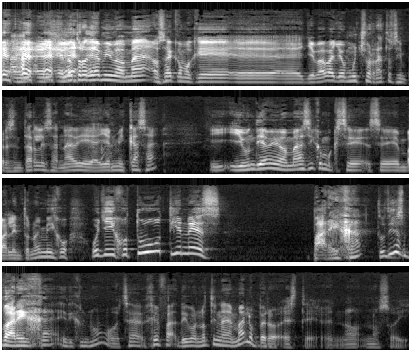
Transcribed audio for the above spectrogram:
el, el- el otro día mi mamá, o sea, como que eh, llevaba yo mucho rato sin presentarles a nadie ahí en mi casa. Y, y un día mi mamá así como que se, se envalentonó y me dijo, oye, hijo, ¿tú tienes pareja? ¿Tú tienes pareja? Y dijo, no, o sea, jefa, digo, no tiene nada de malo, pero este, no, no soy.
